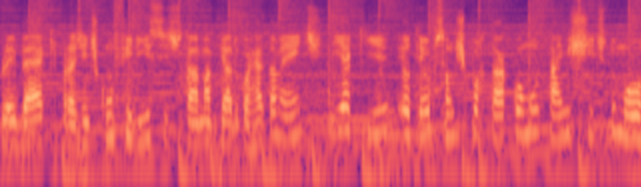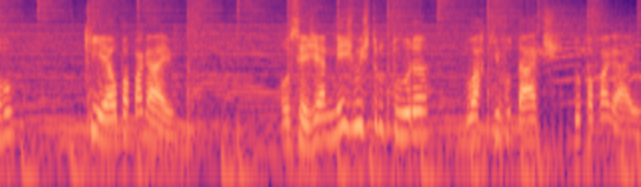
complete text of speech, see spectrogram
playback para a gente conferir se está mapeado corretamente. E aqui eu tenho a opção de exportar como timesheet do morro que é o papagaio. Ou seja, é a mesma estrutura do arquivo DAT do papagaio.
